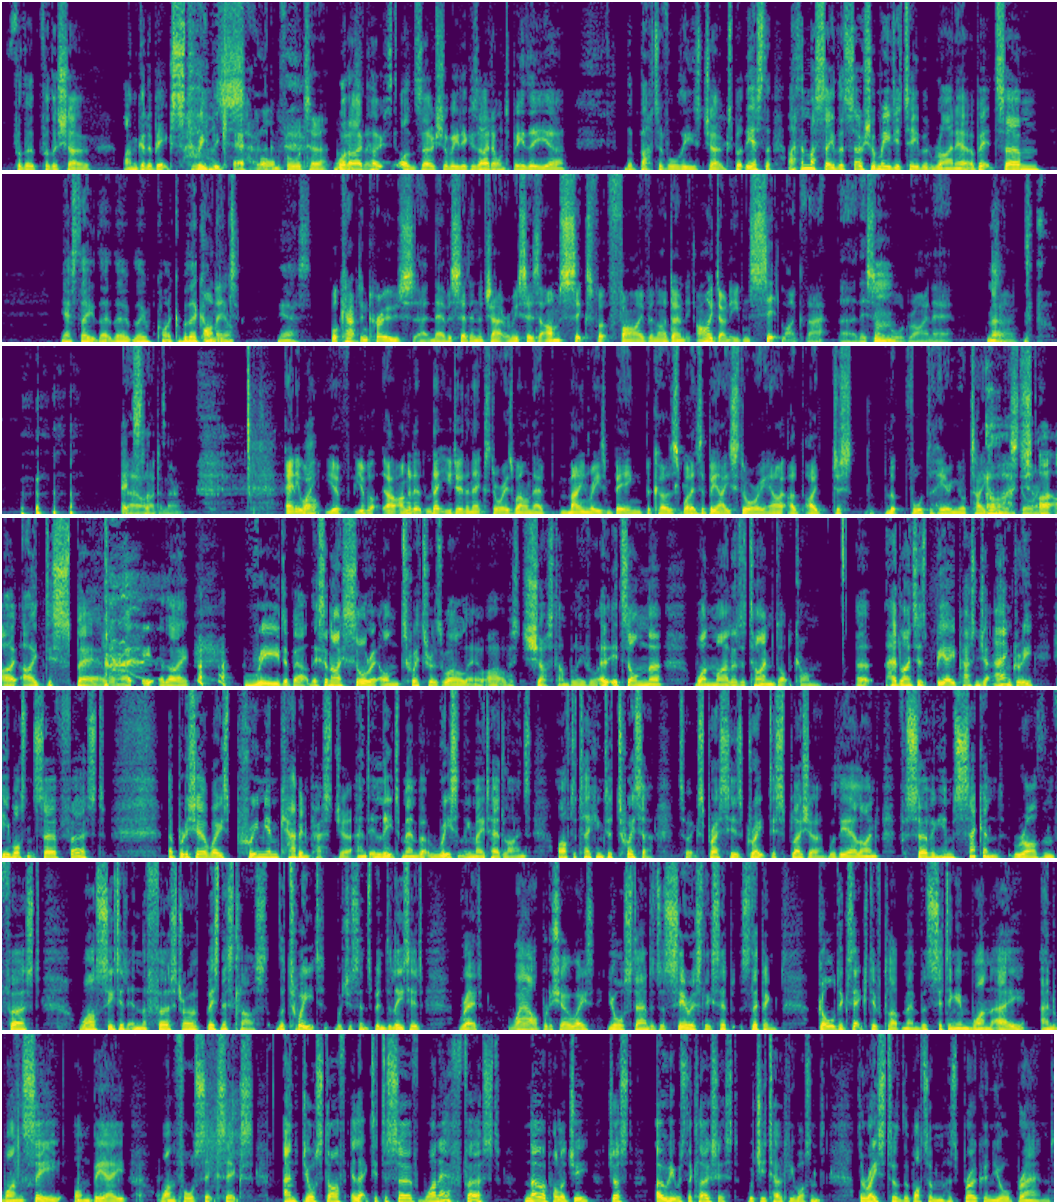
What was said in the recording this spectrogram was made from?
for the for the show, I'm going to be extremely So careful looking forward to what I post on social media because I don't want to be the uh, the butt of all these jokes. But yes, the, I must say the social media team at Ryanair a bit. Um, yes, they they they they're quite good with their on it. Yes. Well, Captain Cruz uh, never said in the chat room. He says, "I'm six foot five, and I don't, I don't even sit like that. Uh, this on board Ryanair." No. So, well, I don't know. Anyway, Well- you've you've got. Uh, I'm going to let you do the next story as well. Now, main reason being because well, it's a BA story, and I I, I just look forward to hearing your take Oh, on this story. I, I, I despair when I, I read about this, and I saw it on Twitter as well. It, it was just unbelievable. It's on the one mile at a time.com. Uh, headline says BA passenger angry he wasn't served first. A British Airways premium cabin passenger and elite member recently made headlines after taking to Twitter to express his great displeasure with the airline for serving him second rather than first while seated in the first row of business class. The tweet, which has since been deleted, read, Wow, British Airways, your standards are seriously slipping. Gold Executive Club members sitting in 1A and 1C on BA 1466, and your staff elected to serve 1F first. No apology, just, oh, he was the closest, which he totally wasn't. The race to the bottom has broken your brand.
